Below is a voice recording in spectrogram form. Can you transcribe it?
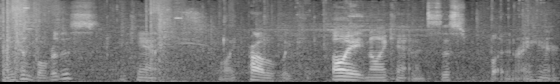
Can I jump over this? I can't. Well, I probably. Oh wait, no, I can't. It's this button right here.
